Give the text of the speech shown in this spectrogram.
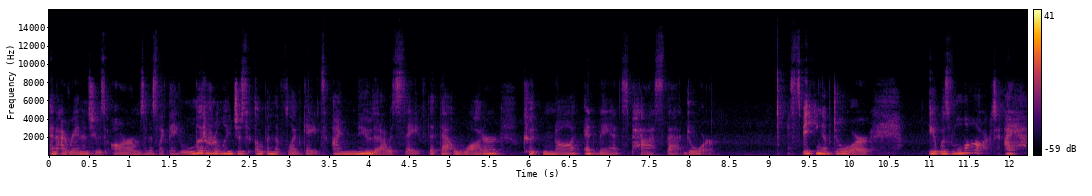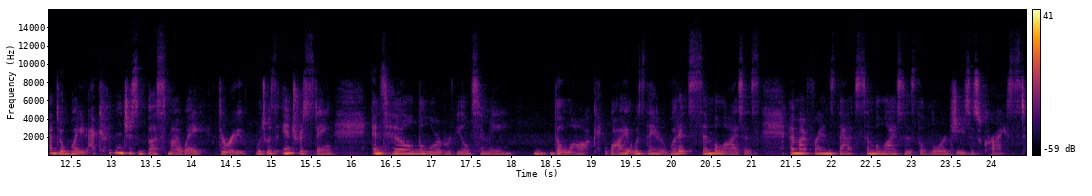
and I ran into his arms, and it's like they literally just opened the floodgates, I knew that I was safe, that that water could not advance past that door. Speaking of door, it was locked. I had to wait. I couldn't just bust my way through, which was interesting until the Lord revealed to me the lock, why it was there, what it symbolizes. And my friends, that symbolizes the Lord Jesus Christ.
